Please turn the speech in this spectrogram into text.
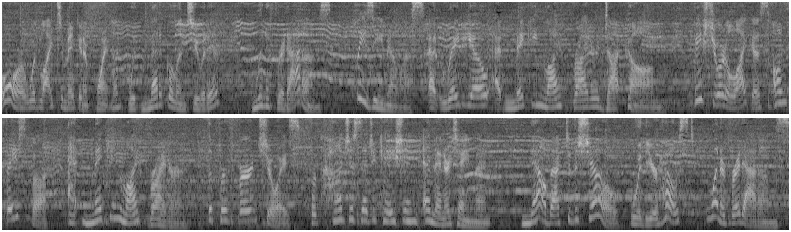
or would like to make an appointment with medical intuitive Winifred Adams, please email us at radio at makinglifebrighter.com. Be sure to like us on Facebook at Making Life Brighter, the preferred choice for conscious education and entertainment. Now back to the show with your host, Winifred Adams.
